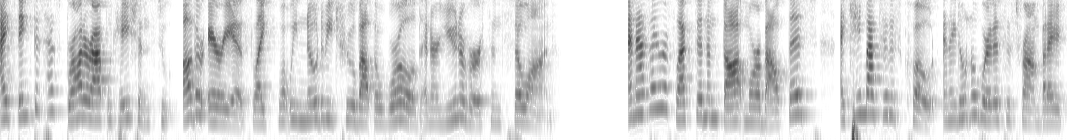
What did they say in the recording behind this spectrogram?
I think this has broader applications to other areas like what we know to be true about the world and our universe and so on. And as I reflected and thought more about this, I came back to this quote, and I don't know where this is from, but I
